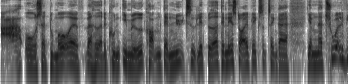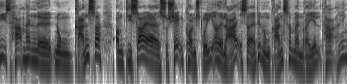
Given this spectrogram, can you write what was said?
ah, Åsa, du må, øh, hvad hedder det, kunne imødekomme den nye tid lidt bedre. Det næste øjeblik, så tænker jeg, jamen naturligvis har man øh, nogle grænser, om de så er socialt konstrueret eller ej, så er det nogle grænser, man reelt har. Ikke?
